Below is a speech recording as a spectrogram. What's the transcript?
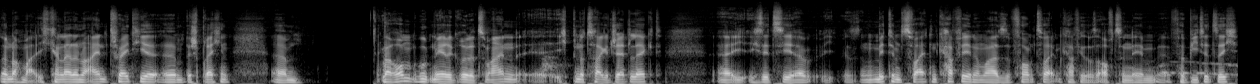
Und nochmal, ich kann leider nur einen Trade hier ähm, besprechen. Ähm, warum? Gut, mehrere Gründe. Zum einen, äh, ich bin total gejetlaggt. Äh, ich sitze hier mit dem zweiten Kaffee, normalerweise vor dem zweiten Kaffee sowas aufzunehmen, äh, verbietet sich.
